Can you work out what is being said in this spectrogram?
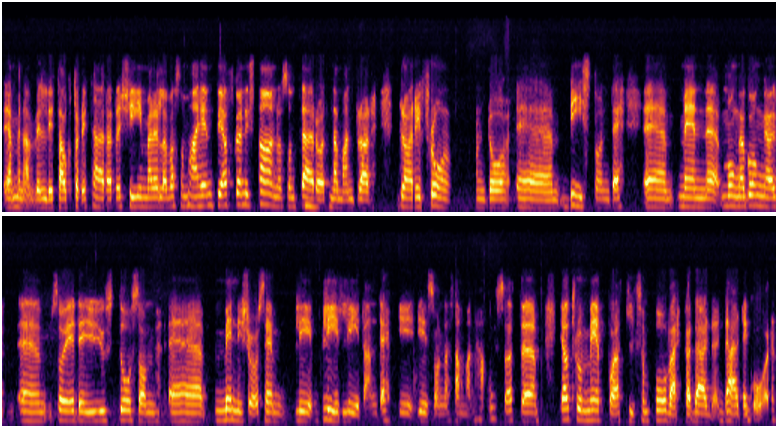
jag menar väldigt auktoritära regimer eller vad som har hänt i Afghanistan och sånt där och att när man drar, drar ifrån då, eh, biståndet. Eh, men många gånger eh, så är det ju just då som eh, människor sen blir, blir lidande i, i sådana sammanhang. Så att, eh, jag tror mer på att liksom påverka där, där det går.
